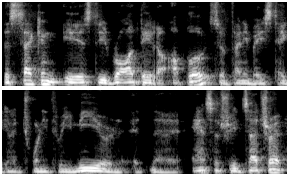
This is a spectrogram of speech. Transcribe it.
The second is the raw data upload. So if anybody's taken a 23andMe or uh, Ancestry, etc.,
